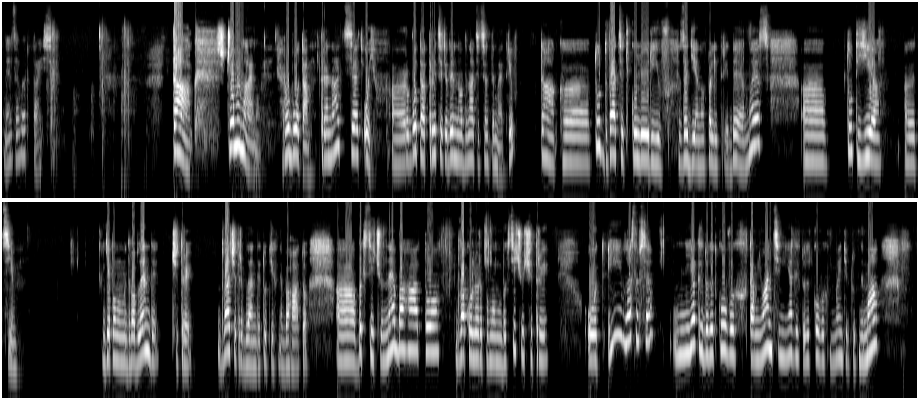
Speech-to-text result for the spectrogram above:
Не завертайся. Так, що ми маємо? Робота 13, ой, е, робота 31 на 11 см. Так, е, тут 20 кольорів задіяно в палітрі DMS. Е, Тут є ці, є, по-моєму, два бленди чи три. Два чи три бленди, тут їх небагато. Бекстічу небагато. Два кольори, по-моєму, бекстічу чи три. От, і, власне, все. Ніяких додаткових там нюансів, ніяких додаткових моментів тут нема.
